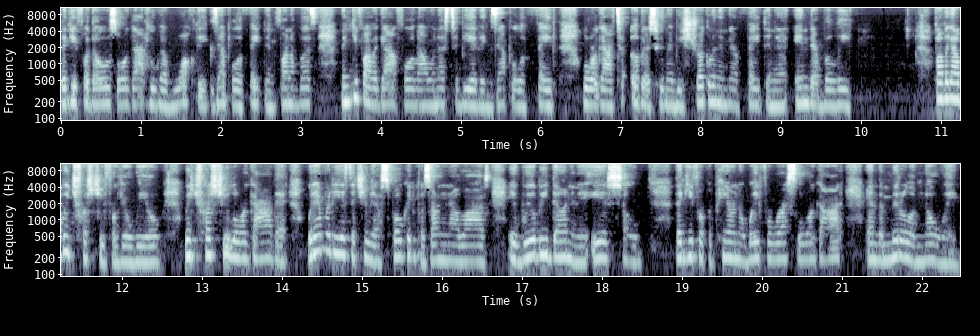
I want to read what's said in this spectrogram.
Thank you for those, Lord God, who have walked the example of faith in front of us. Thank you, Father God God, for allowing us to be an example of faith, Lord God, to others who may be struggling in their faith and in, in their belief. Father God, we trust you for your will. We trust you, Lord God, that whatever it is that you have spoken concerning our lives, it will be done and it is so. Thank you for preparing a way for us, Lord God, in the middle of no way.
